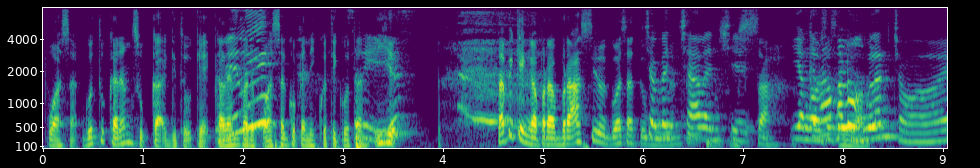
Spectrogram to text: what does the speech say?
puasa. Gue tuh kadang suka gitu kayak kalian pada puasa gue pengen ikut-ikutan. Iya. Tapi kayak nggak pernah berhasil gue satu coba bulan tuh challenge ya susah. ya nggak usah Kenapa satu lu? bulan coy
